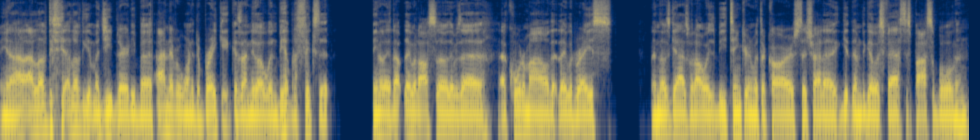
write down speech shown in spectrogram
You know, I, I love to I love to get my Jeep dirty, but I never wanted to break it because I knew I wouldn't be able to fix it. You know, they they would also there was a a quarter mile that they would race, and those guys would always be tinkering with their cars to try to get them to go as fast as possible. And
